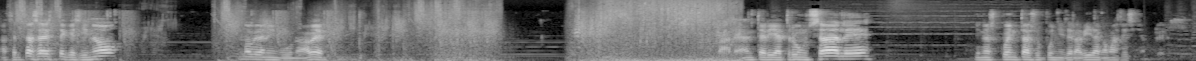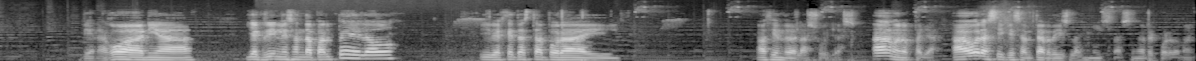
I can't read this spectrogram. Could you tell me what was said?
Acercaos a este que si no... No veo ninguno. A ver. Vale, en teoría Trunks sale. Y nos cuenta su puñetera vida como hace siempre. Bien, a. Y a Green les anda para el pelo. Y Vegeta está por ahí. Haciendo de las suyas. Vámonos para allá. Ahora sí que saltar de isla en isla, si no recuerdo mal.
